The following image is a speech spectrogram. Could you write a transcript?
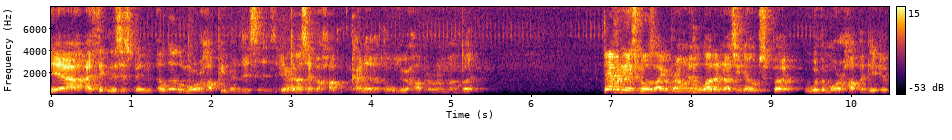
Yeah, I think this has been a little more hoppy than this is. It Yeah. does have a hop, kind of older hop aroma, but definitely smells like a brown ale. A lot of nutty notes, but with a more hop, addi-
